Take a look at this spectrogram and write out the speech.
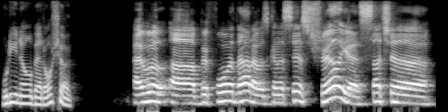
What do you know about Osho? I will. Uh, before that, I was gonna say Australia is such a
